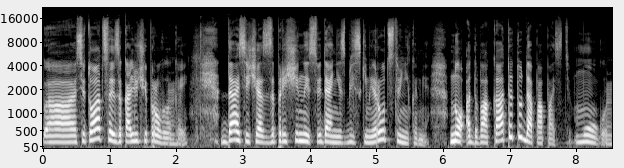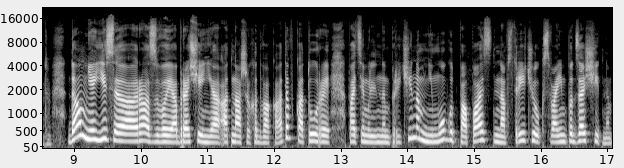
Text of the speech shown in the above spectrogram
а, ситуации за колючей проволокой. Mm-hmm. Да, сейчас запрещены свидания с близкими родственниками, но адвокаты туда попасть могут. Mm-hmm. Да, у меня есть разовые обращения от наших адвокатов, которые по тем или иным причинам не могут попасть на встречу к своим подзащитным.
